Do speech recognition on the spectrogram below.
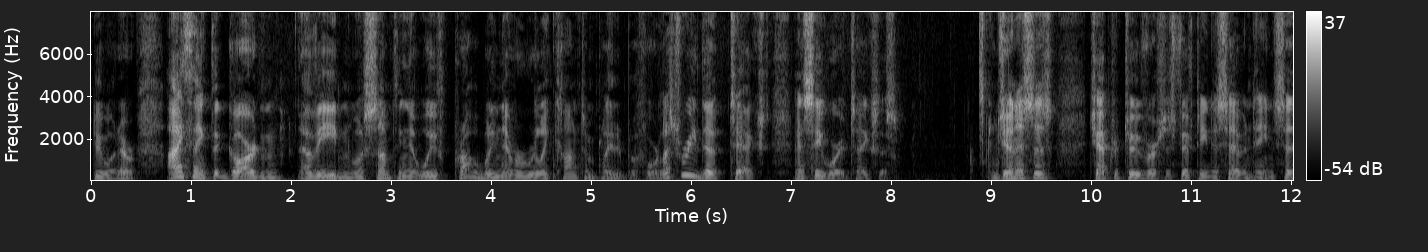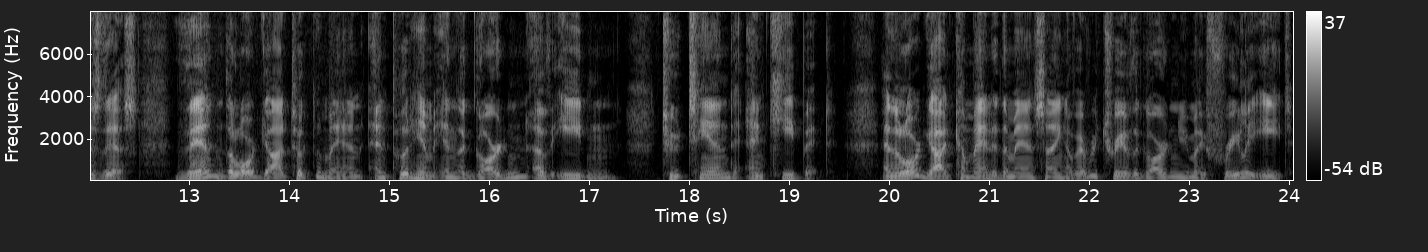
do whatever. I think the Garden of Eden was something that we've probably never really contemplated before. Let's read the text and see where it takes us. Genesis chapter 2, verses 15 to 17 says this Then the Lord God took the man and put him in the Garden of Eden to tend and keep it. And the Lord God commanded the man, saying, Of every tree of the garden you may freely eat,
